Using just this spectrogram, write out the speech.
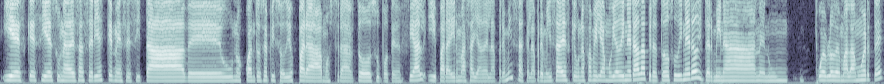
Y es que sí es una de esas series que necesita de unos cuantos episodios para mostrar todo su potencial y para ir más allá de la premisa, que la premisa es que una familia muy adinerada pierde todo su dinero y terminan en un pueblo de mala muerte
